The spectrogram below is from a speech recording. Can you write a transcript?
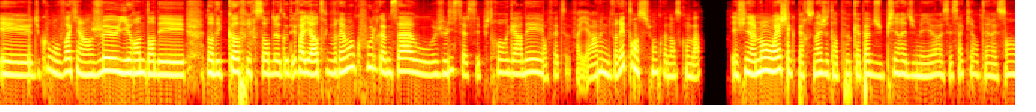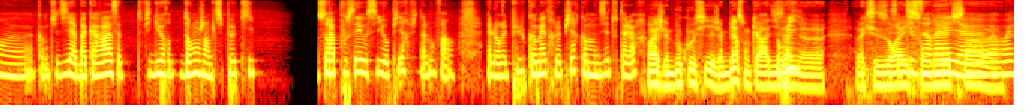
Et du coup, on voit qu'il y a un jeu, il rentre dans des, dans des coffres, il ressort de l'autre côté. Enfin, il y a un truc vraiment cool comme ça où Julie, elle sait plus trop regarder. En fait, enfin, il y a vraiment une vraie tension quoi, dans ce combat. Et finalement, ouais, chaque personnage est un peu capable du pire et du meilleur, et c'est ça qui est intéressant. euh, comme tu dis, à Baccarat, cette figure d'ange un petit peu qui sera poussée aussi au pire finalement. Enfin, elle aurait pu commettre le pire, comme on disait tout à l'heure. Ouais, je l'aime beaucoup aussi et j'aime bien son cara design Oui. euh, avec ses Ses oreilles, petites son nez, tout oreilles, ça. euh, euh. ouais, ouais.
